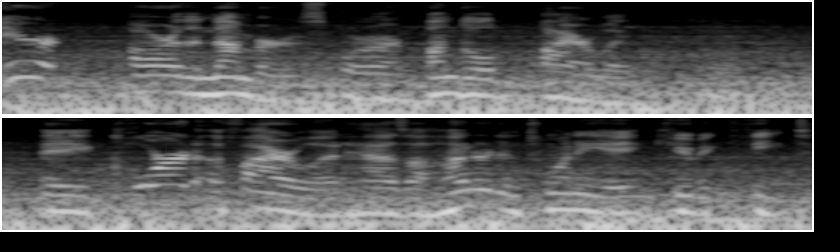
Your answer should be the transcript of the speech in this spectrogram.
Here are the numbers for bundled firewood. A cord of firewood has 128 cubic feet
